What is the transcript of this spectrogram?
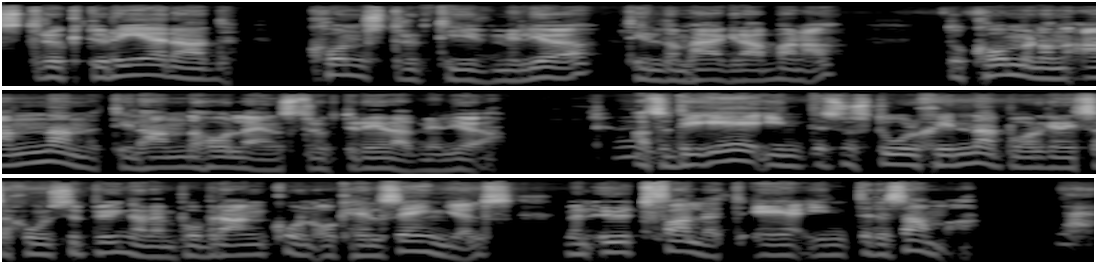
strukturerad, konstruktiv miljö till de här grabbarna, då kommer någon annan tillhandahålla en strukturerad miljö. Mm. Alltså det är inte så stor skillnad på organisationsuppbyggnaden på brandkåren och Hells Angels, men utfallet är inte detsamma. Nej.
